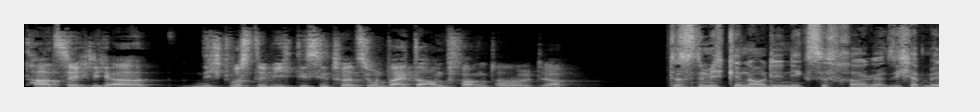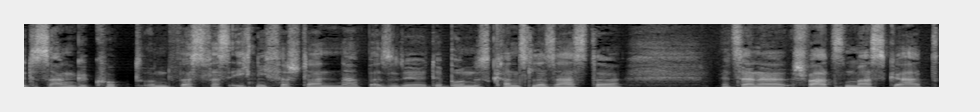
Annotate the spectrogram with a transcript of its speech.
tatsächlich auch nicht wusste, wie ich die Situation weiter anfangen soll, ja. Das ist nämlich genau die nächste Frage. Also ich habe mir das angeguckt und was, was ich nicht verstanden habe, also der, der Bundeskanzler saß da mit seiner schwarzen Maske hat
